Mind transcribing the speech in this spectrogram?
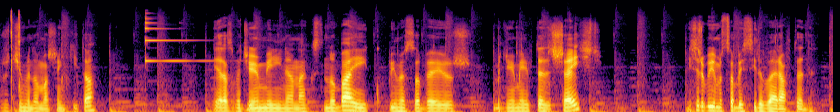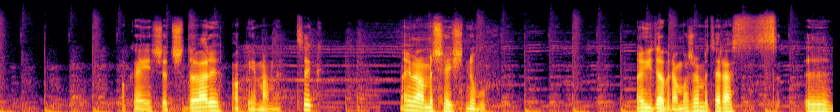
wrzucimy do maszynki to. Teraz będziemy mieli na Naxnuba i kupimy sobie już... Będziemy mieli wtedy 6. I zrobimy sobie silvera wtedy. Ok, jeszcze 3 dolary. Ok, mamy. Cyk. No i mamy 6 nubów. No i dobra, możemy teraz... y,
